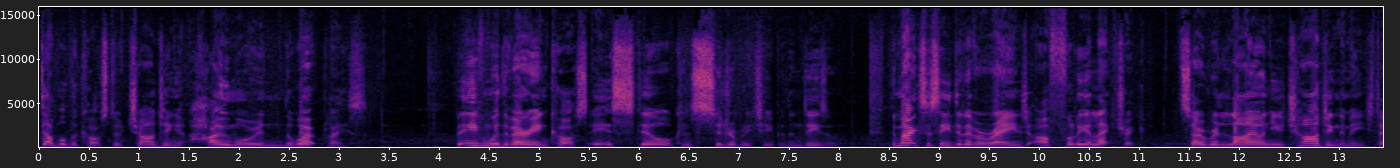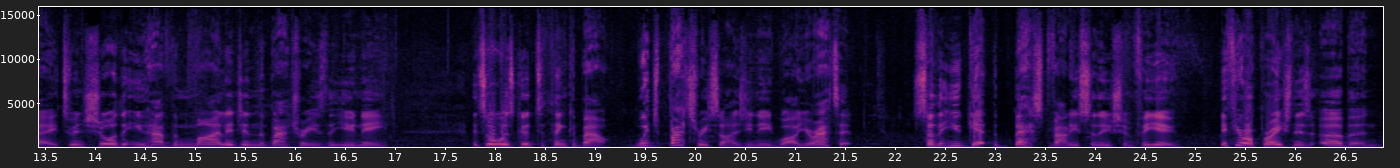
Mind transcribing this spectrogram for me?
double the cost of charging at home or in the workplace. But even with the varying costs, it is still considerably cheaper than diesel. The Maxus e-Deliver range are fully electric, so rely on you charging them each day to ensure that you have the mileage in the batteries that you need. It's always good to think about which battery size you need while you're at it, so that you get the best value solution for you. If your operation is urban,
